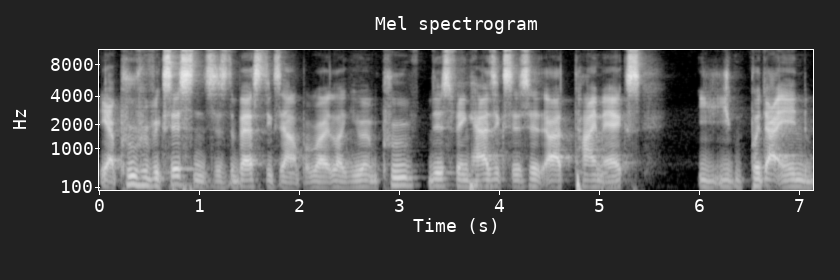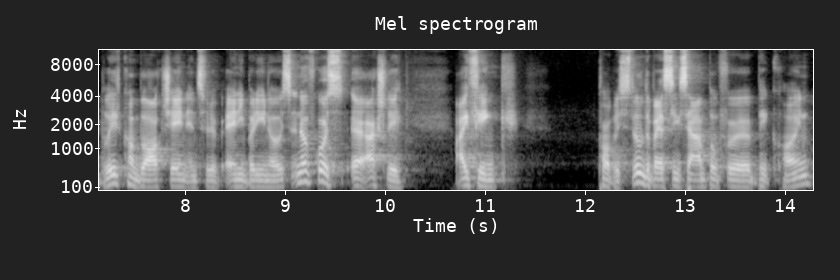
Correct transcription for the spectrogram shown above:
yeah, proof of existence is the best example, right? Like you improve this thing has existed at time X. You, can put that in the Bitcoin blockchain and sort of anybody knows. And of course, uh, actually, I think probably still the best example for Bitcoin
